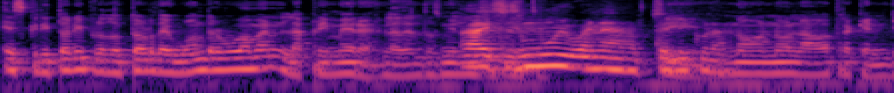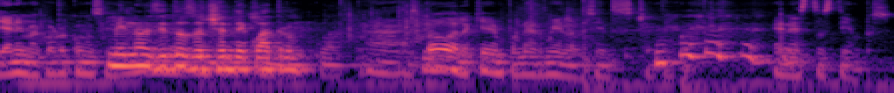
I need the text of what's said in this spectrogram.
escritor y productor de Wonder Woman, la primera, la del 2017. Ah, esa es muy buena Sí, película. no, no la otra que ya ni me acuerdo cómo se llama. 1984. Ah, todo le quieren poner 1980 en estos tiempos.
